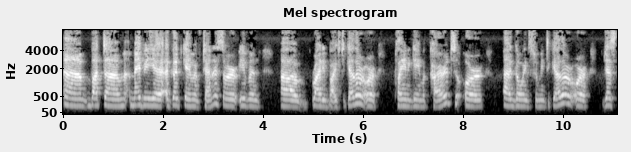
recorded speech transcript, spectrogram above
um, but um, maybe a, a, good game of tennis or even uh, riding bikes together or playing a game of cards or uh, going swimming together or just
